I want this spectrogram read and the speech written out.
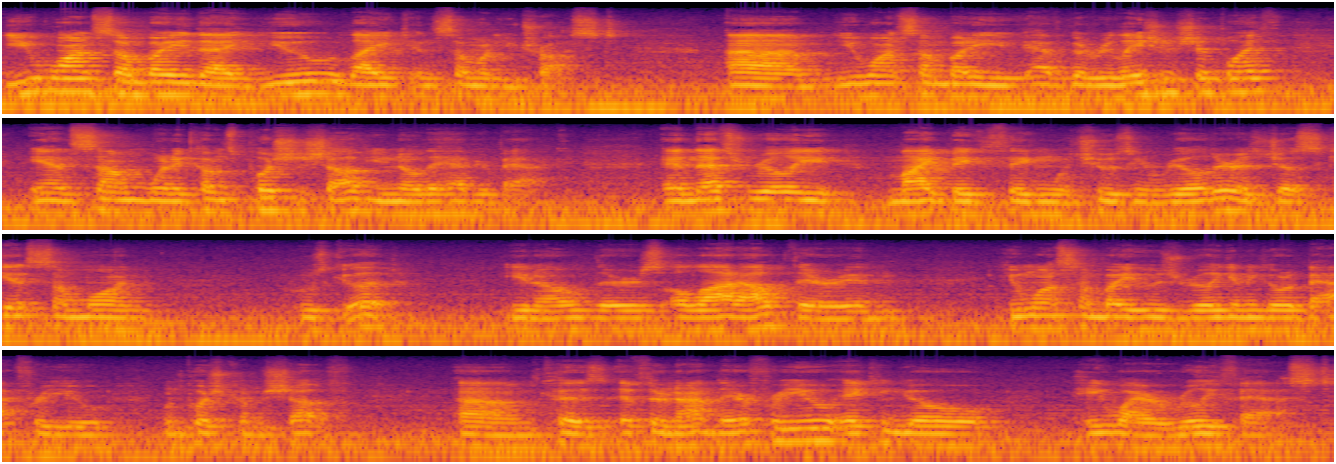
you want somebody that you like and someone you trust. Um, you want somebody you have a good relationship with, and some when it comes push to shove, you know they have your back. And that's really my big thing with choosing a realtor is just get someone who's good. You know, there's a lot out there, and you want somebody who's really going to go to bat for you when push comes shove. Because um, if they're not there for you, it can go haywire really fast.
